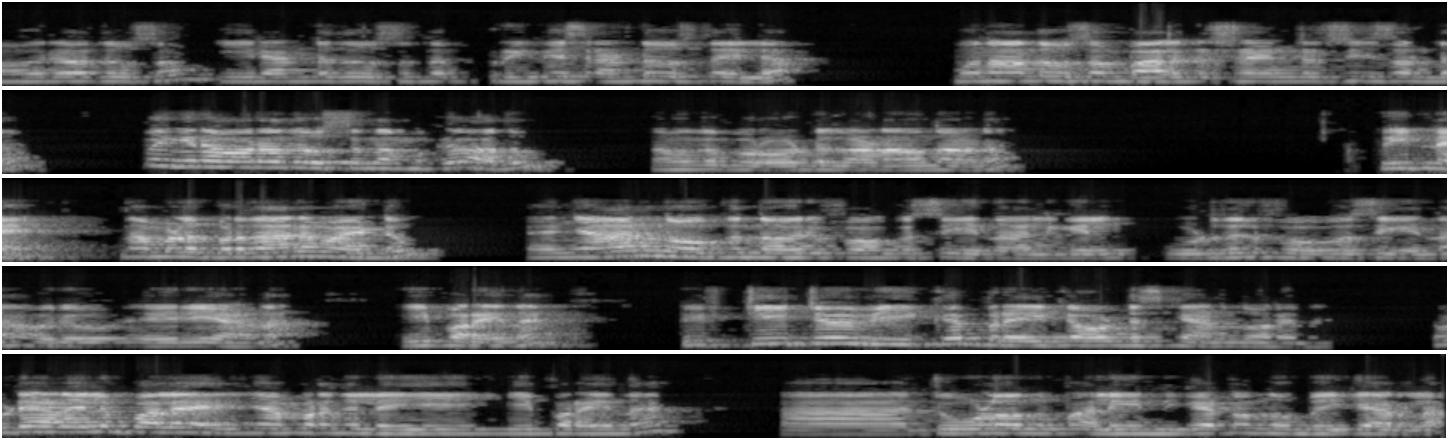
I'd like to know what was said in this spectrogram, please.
ഓരോ ദിവസം ഈ രണ്ട് ദിവസത്തെ പ്രീവിയസ് രണ്ട് ദിവസത്തെ ഇല്ല. മൂന്നാം ദിവസം ബാലകൃഷ്ണ ഇൻഡസ്ട്രീസ് ഉണ്ട്. അപ്പൊ ഇങ്ങനെ ഓരോ ദിവസം നമുക്ക് അതും നമുക്ക് പുറകോട്ട് കാണാവുന്നതാണ്. പിന്നെ നമ്മൾ പ്രധാനമായിട്ടും ഞാൻ നോക്കുന്ന ഒരു ഫോക്കസ് ചെയ്യുന്ന അല്ലെങ്കിൽ കൂടുതൽ ഫോക്കസ് ചെയ്യുന്ന ഒരു ഏരിയ ആണ് ഈ പറയുന്ന fifty two week breakout scan എന്ന് പറയുന്നത്. ഇവിടെയാണെങ്കിലും പല ഞാൻ പറഞ്ഞില്ലേ ഈ ഈ പറയുന്ന ടൂളൊന്നും അല്ലെങ്കിൽ ഇൻഡിക്കേറ്റർ ഒന്നും ഉപയോഗിക്കാറില്ല.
